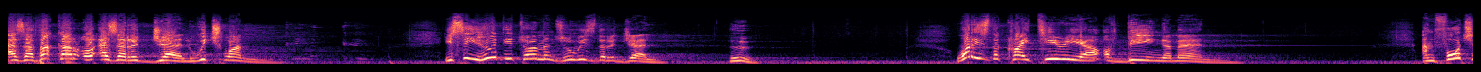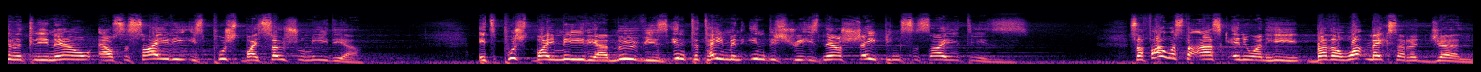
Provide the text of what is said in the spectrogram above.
As a dhakar or as a rijal, which one? You see, who determines who is the rijal? Who? What is the criteria of being a man? Unfortunately, now our society is pushed by social media. It's pushed by media, movies, entertainment industry is now shaping societies. So if I was to ask anyone here, brother, what makes a rijal?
